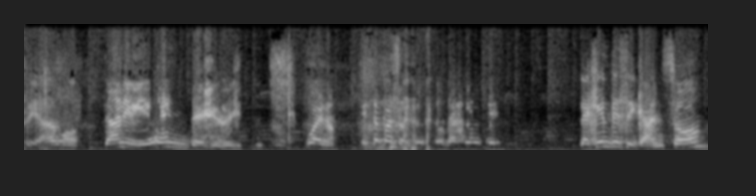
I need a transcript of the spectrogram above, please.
seamos tan evidentes. Bueno, está pasando esto. La gente, la gente se cansó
